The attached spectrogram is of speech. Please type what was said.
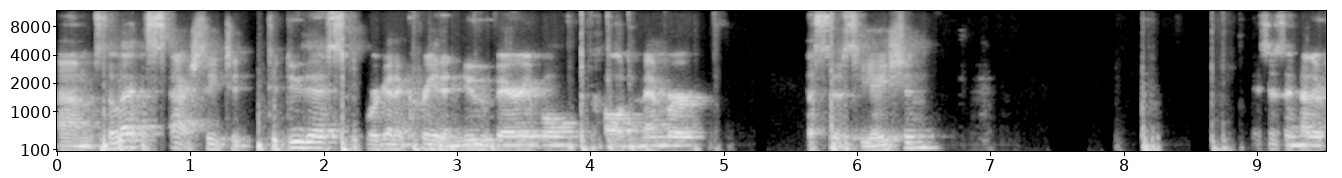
Um, so let's actually, to, to do this, we're going to create a new variable called member association. This is another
